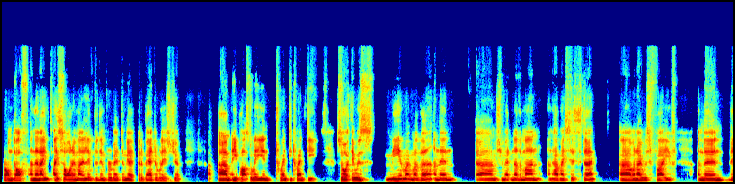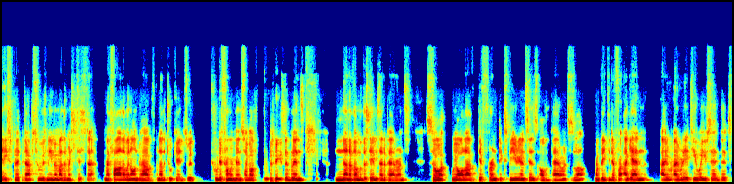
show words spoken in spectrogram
stormed off, and then I I saw him and I lived with him for a bit, and we had a better relationship. Um, and he passed away in 2020. So it was me and my mother, and then um, she met another man and had my sister uh, when I was five. And then they split up. So it was me, my mother, my sister. My father went on to have another two kids with two different women. So I got three siblings. None of them were the same set of parents. So we all have different experiences of the parents as well, completely different. Again, I, I relate to you where you said that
